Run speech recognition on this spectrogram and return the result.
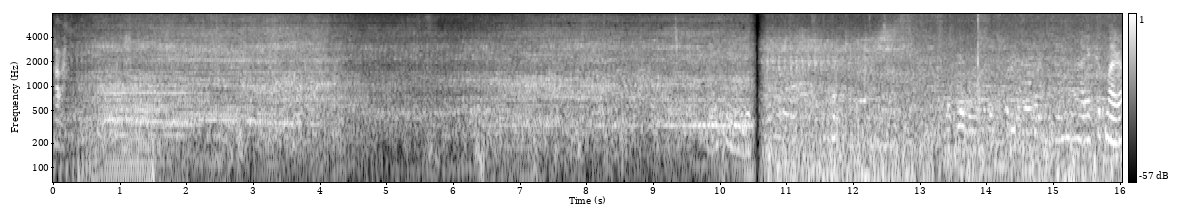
అలా. ఎక్కుతున్నాయా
